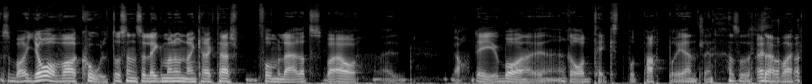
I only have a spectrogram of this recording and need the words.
Så bara, ja vad coolt. Och sen så lägger man undan karaktärsformuläret och så bara, ja. Eh, ja, det är ju bara en rad text på ett papper egentligen. Alltså, så här, vad,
